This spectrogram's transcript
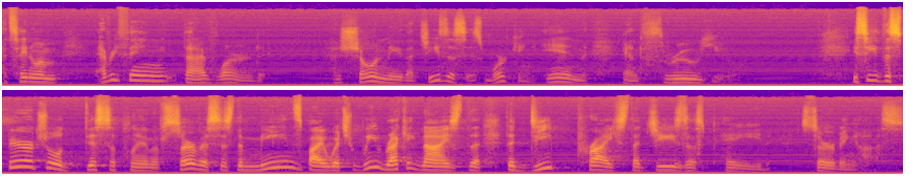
I'd say to him, Everything that I've learned has shown me that Jesus is working in and through you. You see, the spiritual discipline of service is the means by which we recognize the, the deep price that Jesus paid serving us.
